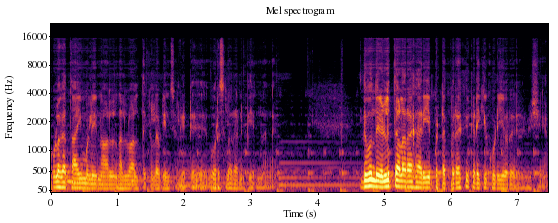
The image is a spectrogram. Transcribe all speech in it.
உலக தாய்மொழி நாள் நல்வாழ்த்துக்கள் அப்படின்னு சொல்லிட்டு ஒரு சிலர் அனுப்பியிருந்தாங்க. இது வந்து எழுத்தாளராக அறியப்பட்ட பிறகு கிடைக்கக்கூடிய ஒரு விஷயம்.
